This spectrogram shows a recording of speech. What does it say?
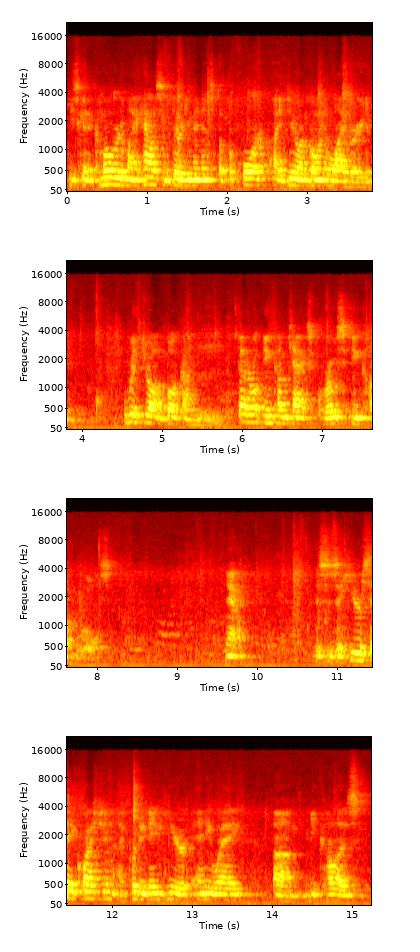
he's going to come over to my house in 30 minutes, but before I do, I'm going to the library to withdraw a book on federal income tax gross income rules. Now, this is a hearsay question. I put it in here anyway um, because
